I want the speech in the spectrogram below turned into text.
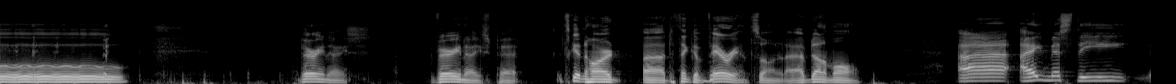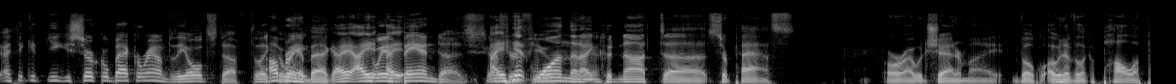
Joe. Very nice, very nice, Pat. it's getting hard uh, to think of variants on it. I've done them all. Uh, I missed the. I think it, you circle back around to the old stuff. To like I'll the bring way, it back. I I, The way a I, band does. I a hit one that I could not uh, surpass, or I would shatter my vocal. I would have like a polyp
